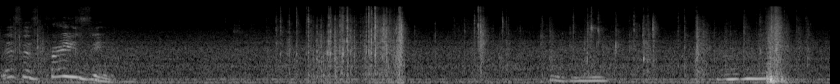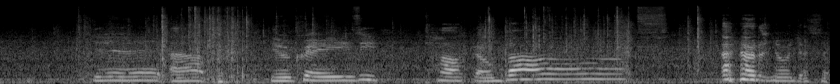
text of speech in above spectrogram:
This is crazy. Mm -hmm. Get up, You're crazy taco box. I don't know what just said.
